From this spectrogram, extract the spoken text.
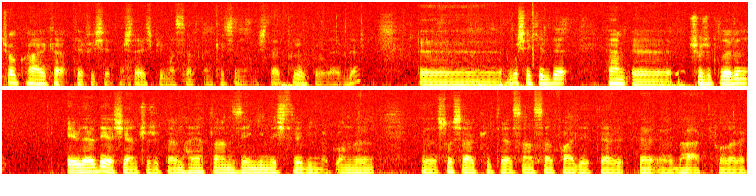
çok harika tefriş etmişler. Hiçbir masraftan kaçınmamışlar. Pırıl pırıl evler. E, bu şekilde hem e, çocukların evlerde yaşayan çocukların hayatlarını zenginleştirebilmek, onların e, sosyal, kültürel, sanatsal faaliyetlerde e, daha aktif olarak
